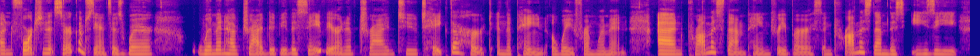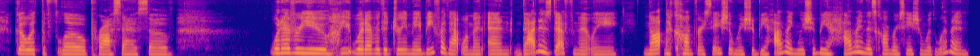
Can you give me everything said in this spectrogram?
unfortunate circumstances where women have tried to be the savior and have tried to take the hurt and the pain away from women and promise them pain free birth and promise them this easy, go with the flow process of whatever you whatever the dream may be for that woman. And that is definitely not the conversation we should be having. We should be having this conversation with women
